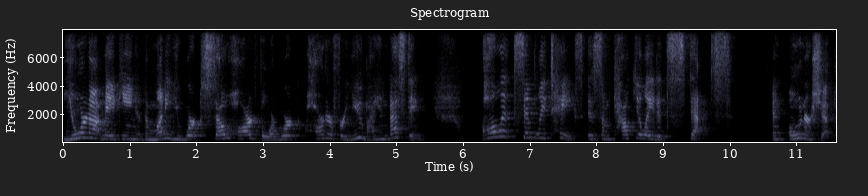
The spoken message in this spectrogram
you're not making the money you worked so hard for work harder for you by investing. All it simply takes is some calculated steps and ownership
